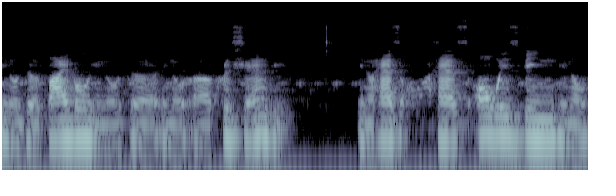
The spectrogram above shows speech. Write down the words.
you know the bible you know the you know uh, christianity you know has has always been you know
